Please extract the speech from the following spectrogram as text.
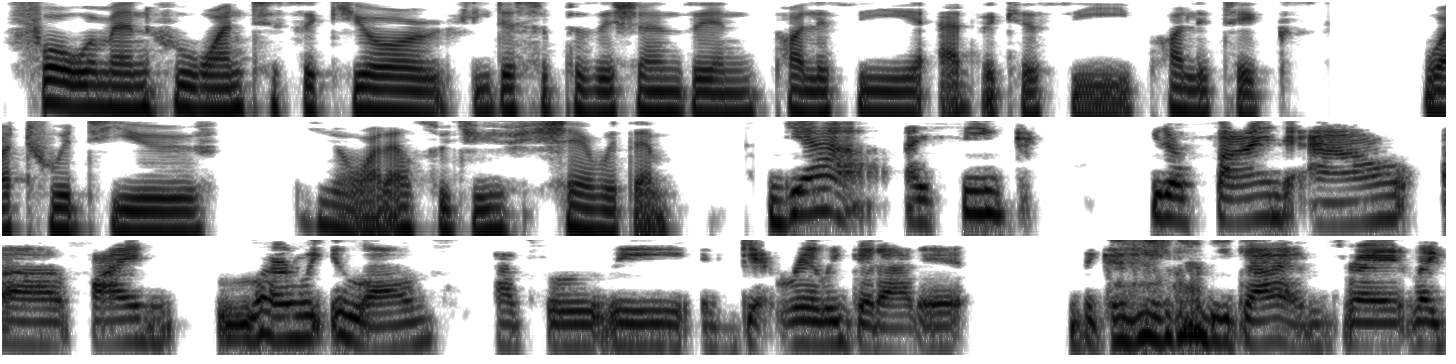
for women who want to secure leadership positions in policy, advocacy, politics? What would you, you know, what else would you share with them? Yeah, I think, you know, find out, uh, find, learn what you love. Absolutely. And get really good at it because there's going to be times, right? Like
